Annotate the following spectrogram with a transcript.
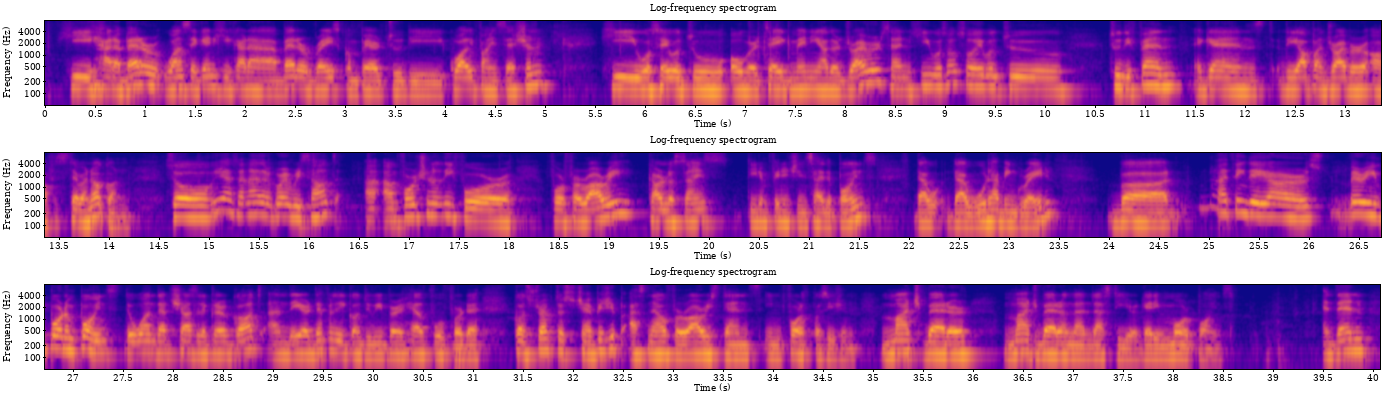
He had a better, once again, he had a better race compared to the qualifying session. He was able to overtake many other drivers, and he was also able to to defend against the Alpine driver of Esteban Ocon. So yes, another great result. Uh, unfortunately for for Ferrari, Carlos Sainz didn't finish inside the points. That that would have been great, but I think they are very important points. The one that Charles Leclerc got, and they are definitely going to be very helpful for the constructors' championship. As now Ferrari stands in fourth position, much better, much better than last year, getting more points. And then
